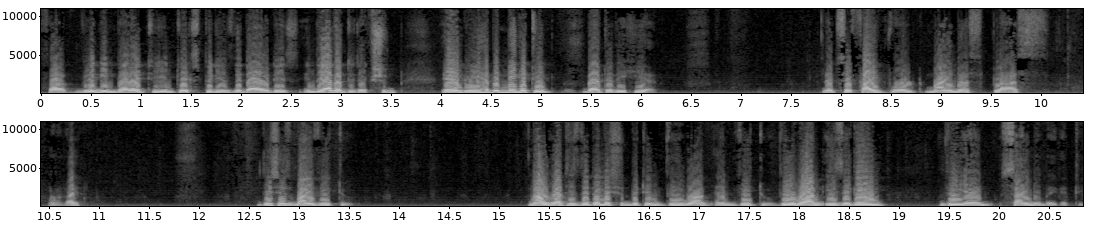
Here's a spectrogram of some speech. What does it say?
for bringing variety into experience the diode is in the other direction and we have a negative battery here. Let us say 5 volt minus plus alright this is my V2 now what is the relation between V1 and V2 V1 is again Vm sin omega t.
